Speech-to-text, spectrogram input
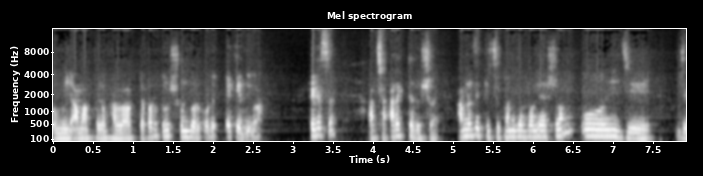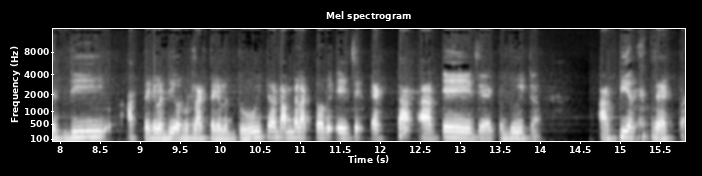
তুমি আমার থেকে ভালো আঁকতে পারো, তুমি সুন্দর করে এঁকে দিবা। ঠিক আছে? আচ্ছা আরেকটা বিষয়। আমরা যে কিছুক্ষণ আগে বলে আসলাম, ওই যে যে ডি আঁকতে গেলে ডি অরবিটাল আঁকতে গেলে দুইটা ডাম্বেল আঁকতে হবে, এই যে একটা আর এই যে একটা, দুইটা। আর পি এর ক্ষেত্রে একটা।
